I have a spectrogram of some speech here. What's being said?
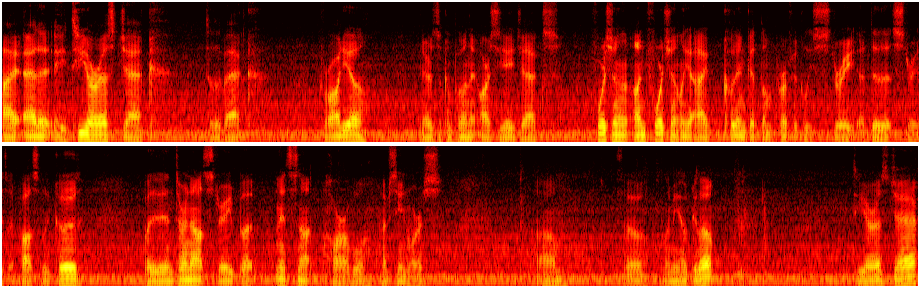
I added a TRS jack to the back for audio. There's the component RCA jacks. Fortunately, unfortunately, I couldn't get them perfectly straight. I did it as straight as I possibly could but it didn't turn out straight but it's not horrible. I've seen worse. Um, so let me hook it up. TRS jack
